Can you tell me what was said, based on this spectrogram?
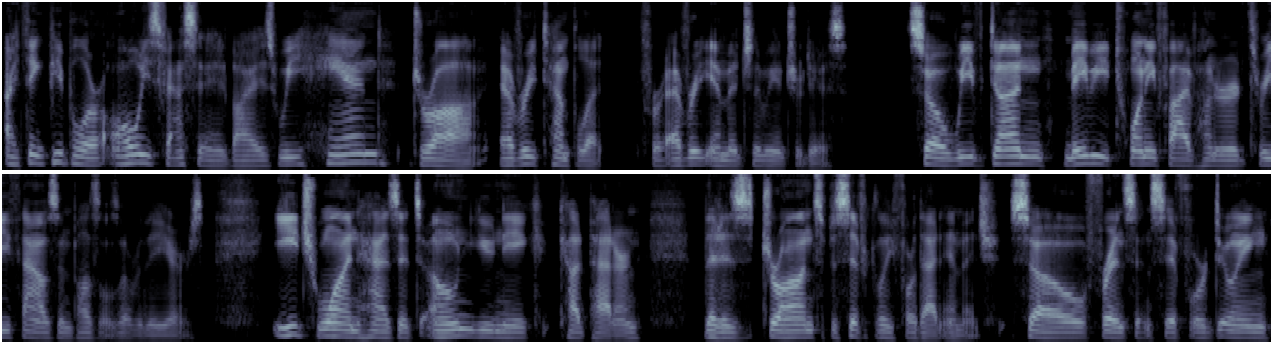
I think people are always fascinated by is we hand draw every template for every image that we introduce. So we've done maybe 2,500, 3,000 puzzles over the years. Each one has its own unique cut pattern that is drawn specifically for that image. So, for instance, if we're doing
